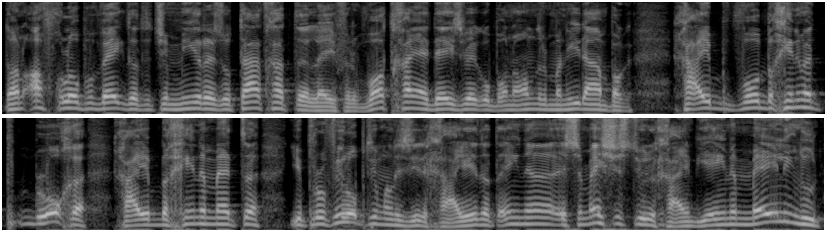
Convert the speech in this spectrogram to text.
dan afgelopen week dat het je meer resultaat gaat eh, leveren? Wat ga jij deze week op een andere manier aanpakken? Ga je bijvoorbeeld beginnen met bloggen? Ga je beginnen met uh, je profiel optimaliseren? Ga je dat ene sms'je sturen? Ga je die ene mailing doen?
